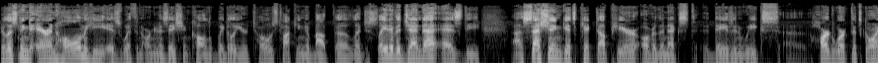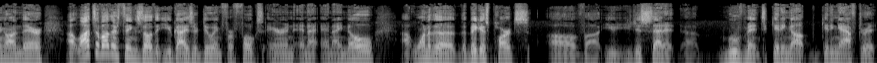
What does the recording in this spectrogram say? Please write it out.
You're listening to Aaron Holm. He is with an organization called Wiggle Your Toes, talking about the legislative agenda as the uh, session gets kicked up here over the next days and weeks. Uh, hard work that's going on there. Uh, lots of other things, though, that you guys are doing for folks, Aaron. And I, and I know uh, one of the, the biggest parts of, uh, you, you just said it, uh, movement, getting up, getting after it.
